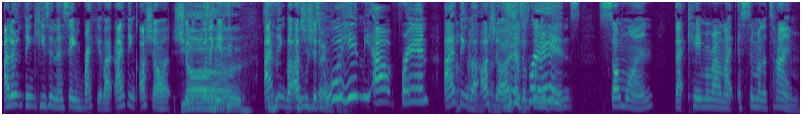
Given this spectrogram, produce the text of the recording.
I don't think he's in the same bracket. Like I think Usher should have No. gone against. I who- think that Usher should. say have was Oh, hear me out, friend. I think that Usher should have gone against someone that came around like a similar time.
